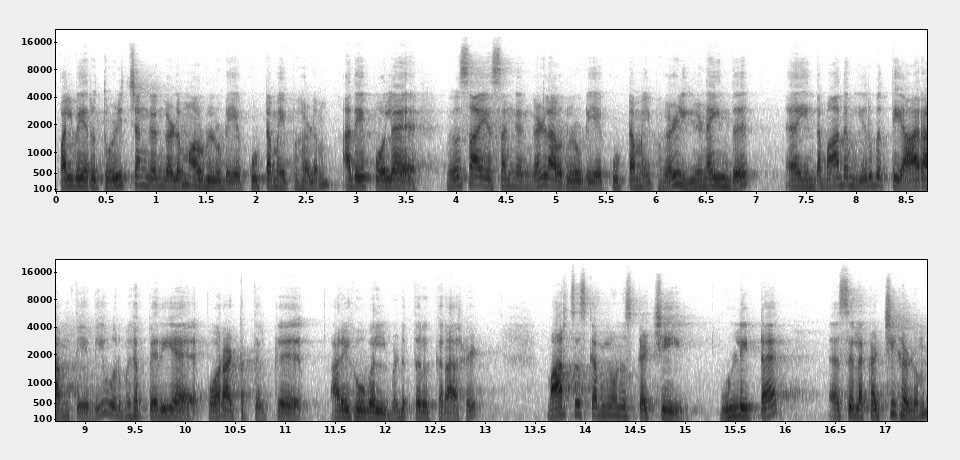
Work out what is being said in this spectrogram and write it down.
பல்வேறு தொழிற்சங்கங்களும் அவர்களுடைய கூட்டமைப்புகளும் அதே போல விவசாய சங்கங்கள் அவர்களுடைய கூட்டமைப்புகள் இணைந்து இந்த மாதம் இருபத்தி ஆறாம் தேதி ஒரு மிகப்பெரிய போராட்டத்திற்கு அறைகூவல் விடுத்திருக்கிறார்கள். மார்க்சிஸ்ட் கம்யூனிஸ்ட் கட்சி உள்ளிட்ட சில கட்சிகளும்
